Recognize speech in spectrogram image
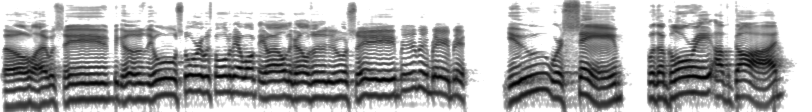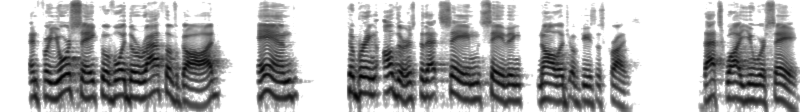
Well, I was saved because the old story was told to me. I walked the aisle and the girl said, You were saved. Blah, blah, blah, blah. You were saved for the glory of God and for your sake to avoid the wrath of God and to bring others to that same saving knowledge of Jesus Christ. That's why you were saved.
